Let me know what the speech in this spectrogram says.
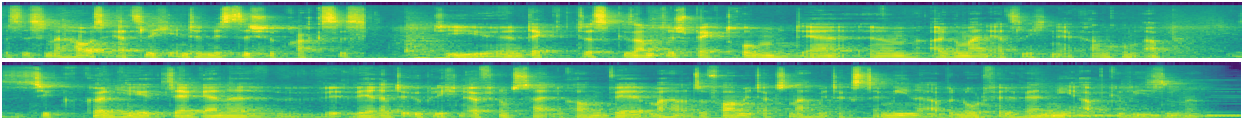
Das ist eine hausärztliche internistische Praxis. Die äh, deckt das gesamte Spektrum der ähm, allgemeinärztlichen Erkrankungen ab. Sie können hier sehr gerne während der üblichen Öffnungszeiten kommen. Wir machen also Vormittags- und Nachmittagstermine, aber Notfälle werden nie abgewiesen. Ne?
